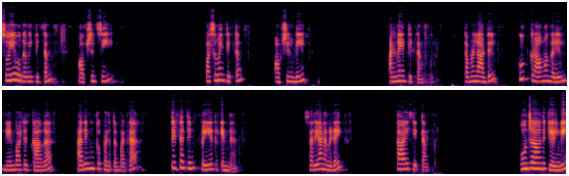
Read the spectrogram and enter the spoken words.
சுய உதவி திட்டம் ஆப்ஷன் சி பசுமை திட்டம் ஆப்ஷன் டி அன்னை திட்டம். தமிழ்நாட்டில் குக்கிராமங்களின் மேம்பாட்டிற்காக அறிமுகப்படுத்தப்பட்ட திட்டத்தின் பெயர் என்ன? சரியான விடை தாய் திட்டம். மூன்றாவது கேள்வி.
